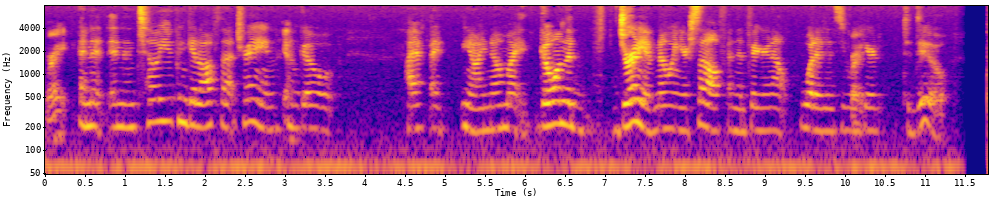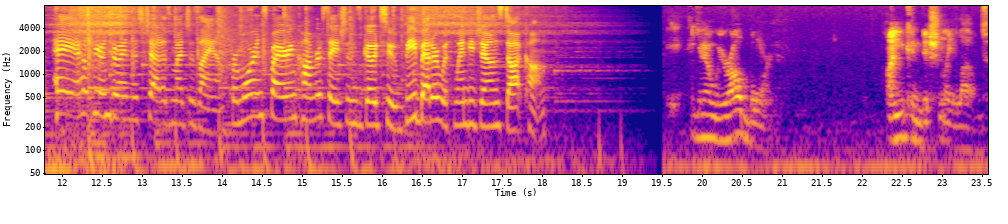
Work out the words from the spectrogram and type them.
Right. And it and until you can get off that train Yeah. and go, I I you know I know my go on the journey of knowing yourself and then figuring out what it is you were Right. here to do. Hey, I hope you're enjoying this chat as much as I am. For more inspiring conversations, go to BeBetterWithWendyJones.com. You know, we were all born unconditionally loved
